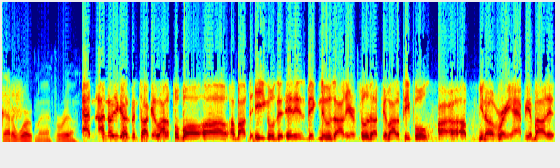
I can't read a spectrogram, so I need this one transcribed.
That'll work, man, for real. I, I know you guys have been talking a lot of football uh, about the Eagles. It, it is big news out here in Philadelphia. A lot of people are up, you know, very happy about it.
